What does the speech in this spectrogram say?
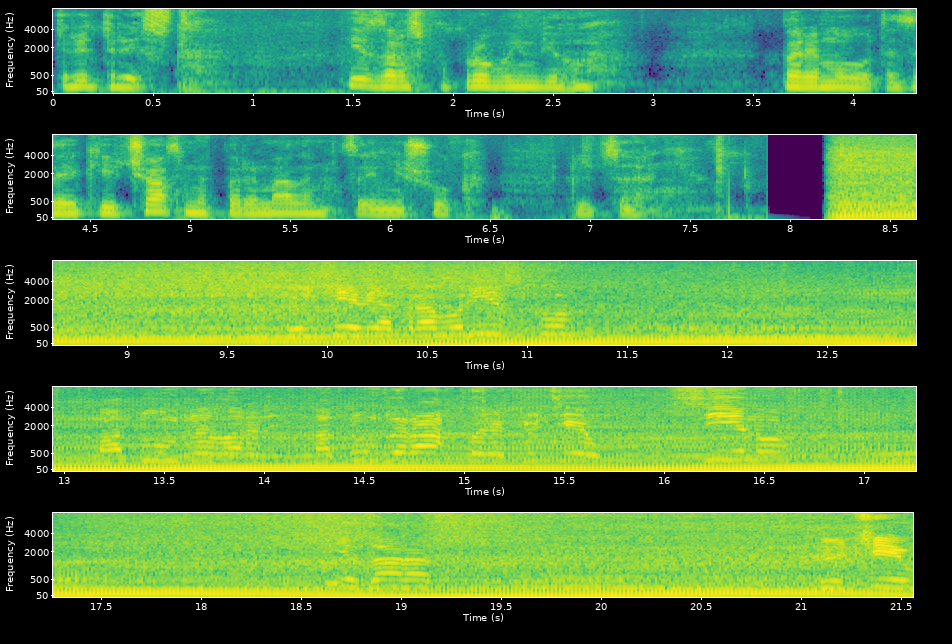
Три триста. І зараз спробуємо його перемолоти. За який час ми перемелимо цей мішок люцерні. Включив я траворізку. На, тумблер, на тумблерах переключив сіно. І зараз включив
